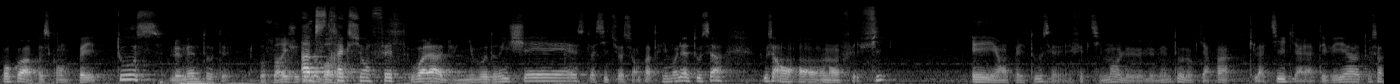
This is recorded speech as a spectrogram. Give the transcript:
Pourquoi? Parce qu'on paye tous le même taux de abstraction faite voilà, du niveau de richesse, de la situation patrimoniale, tout ça, tout ça on, en fait fi et on paye tous effectivement le, même taux. Donc il n'y a pas que la TIC, il y a la TVA, tout ça.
